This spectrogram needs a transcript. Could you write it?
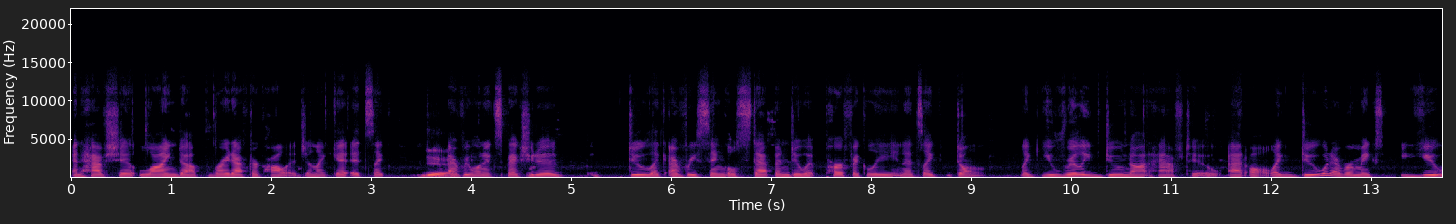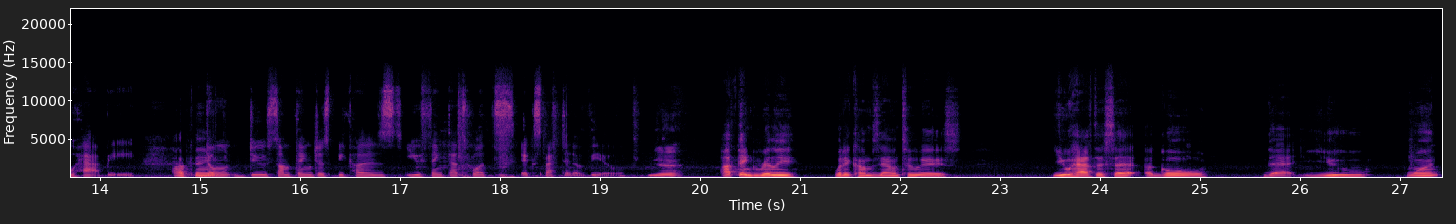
and have shit lined up right after college and like get it's like yeah, everyone expects you to do like every single step and do it perfectly and it's like don't like you really do not have to at all. Like do whatever makes you happy. I think don't do something just because you think that's what's expected of you. Yeah. I think really what it comes down to is you have to set a goal that you want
